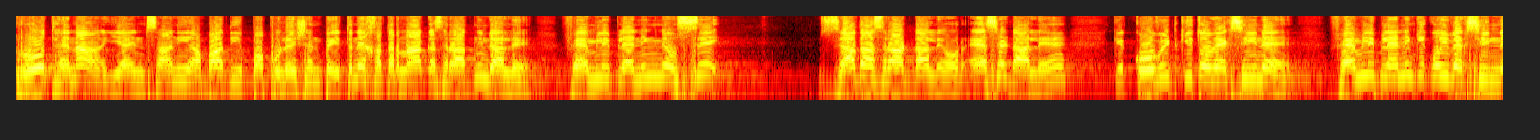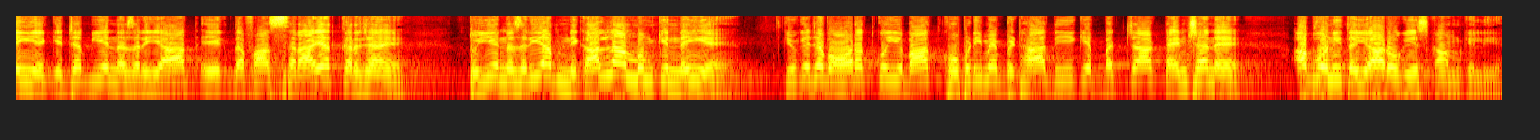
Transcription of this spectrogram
گروتھ ہے نا یا انسانی آبادی پاپولیشن پہ اتنے خطرناک اثرات نہیں ڈالے فیملی پلاننگ نے اس سے زیادہ اثرات ڈالے اور ایسے ڈالے ہیں کہ کووڈ کی تو ویکسین ہے فیملی پلاننگ کی کوئی ویکسین نہیں ہے کہ جب یہ نظریات ایک دفعہ سرایت کر جائیں تو یہ نظریہ اب نکالنا ممکن نہیں ہے کیونکہ جب عورت کو یہ بات کھوپڑی میں بٹھا دی کہ بچہ ٹینشن ہے اب وہ نہیں تیار ہوگی اس کام کے لیے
